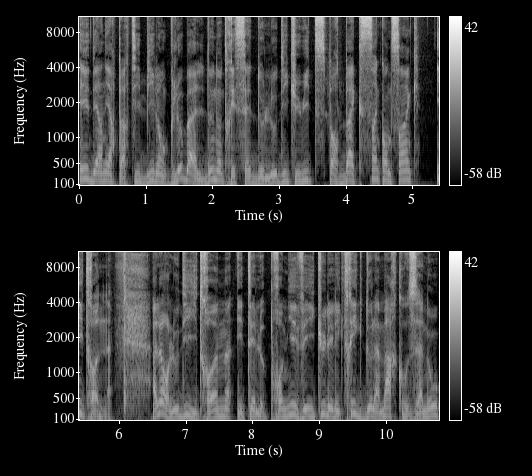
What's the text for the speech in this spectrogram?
et dernière partie, bilan global de notre essai de l'Audi Q8 Sportback 55 e-tron. Alors l'Audi e-tron était le premier véhicule électrique de la marque aux anneaux,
